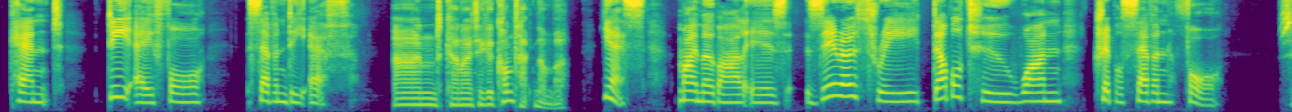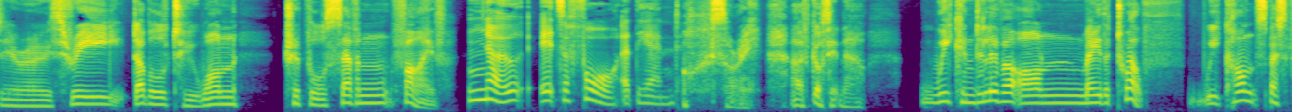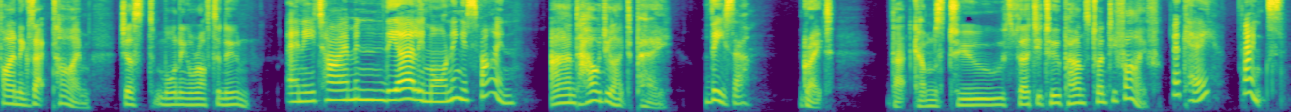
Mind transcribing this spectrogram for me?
Kent, DA4 7DF. And can I take a contact number? Yes, my mobile is 03221 7774. 03221 7775. No, it's a 4 at the end. Oh, sorry, I've got it now. We can deliver on May the 12th. We can't specify an exact time, just morning or afternoon. Any time in the early morning is fine. And how would you like to pay? Visa. Great. That comes to £32.25. Okay, thanks.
